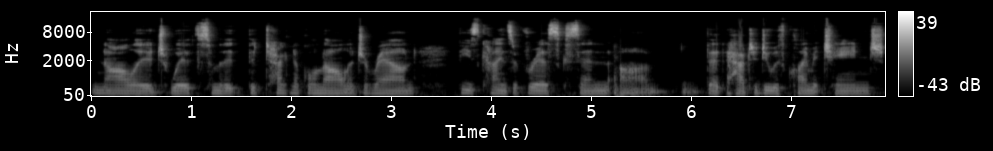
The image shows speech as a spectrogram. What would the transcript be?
knowledge with some of the, the technical knowledge around these kinds of risks and um, that have to do with climate change.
